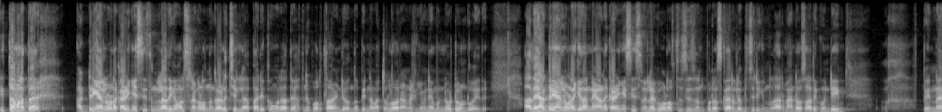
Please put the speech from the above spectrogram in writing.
ഇത്തവണത്തെ അഡ്രിയാൻ ലൂണ കഴിഞ്ഞ സീസണിൽ അധിക മത്സരങ്ങളൊന്നും കളിച്ചില്ല. പരിക്ക് മൂലം അദ്ദേഹത്തിന് പുറത്താവേണ്ടി വന്നു. പിന്നെ മറ്റുള്ളവരാണ് ടീമിനെ മുന്നോട്ട് കൊണ്ടുപോയത്. അതേ അഡ്രിയാൻ ലൂണയ്ക്ക് തന്നെയാണ് കഴിഞ്ഞ സീസണിലെ ഗോൾ ഓഫ് ദി സീസൺ പുരസ്കാരം ലഭിച്ചിരിക്കുന്നത്. അർമാൻഡോ സാദിഖുവിന്റെയും പിന്നെ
